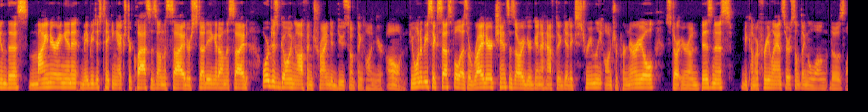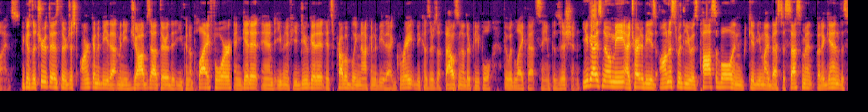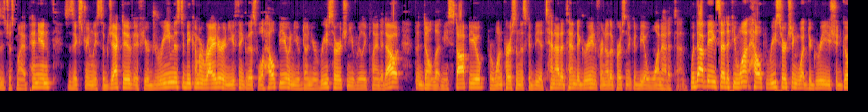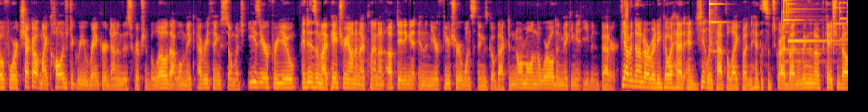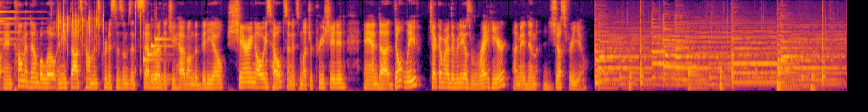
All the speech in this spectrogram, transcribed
in this, minoring in it, maybe just taking extra classes on the side or studying it on the side, or just going off and trying to do something on your own. If you want to be successful as a writer, chances are you're going to have to get extremely entrepreneurial, start your own business, become a freelancer, something along those lines. Because the truth is there just aren't going to be that many jobs out there that you can apply for and get it. And even if you do get it, it's probably not going to be that great because there's a thousand other people that would like that same position. You guys know me. I try to be as honest with you as possible and give you my best assessment. But again, this is just my opinion. This is extremely subjective. If your dream is to become a writer and you think this will help you and you've done your research and you've really planned it out, then don't let me stop you. For one person, this could be a 10 out of 10 degree, and for another person, it could be a 1 out of 10. With that being said, if you want help researching what degree you should go for, check out my college degree ranker down in the description below. That will make everything so much easier for you. It is in my Patreon, and I plan on updating it in the near future once things go back to normal in the world and making it even better. If you haven't done it already, go ahead and gently tap the like button, hit the subscribe button, ring the notification bell, and comment down below any thoughts, comments, criticisms, etc. that you have on the video. Sharing always helps, and it's much appreciated. And uh, don't leave. Check out my other videos right here. I made them just for you.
